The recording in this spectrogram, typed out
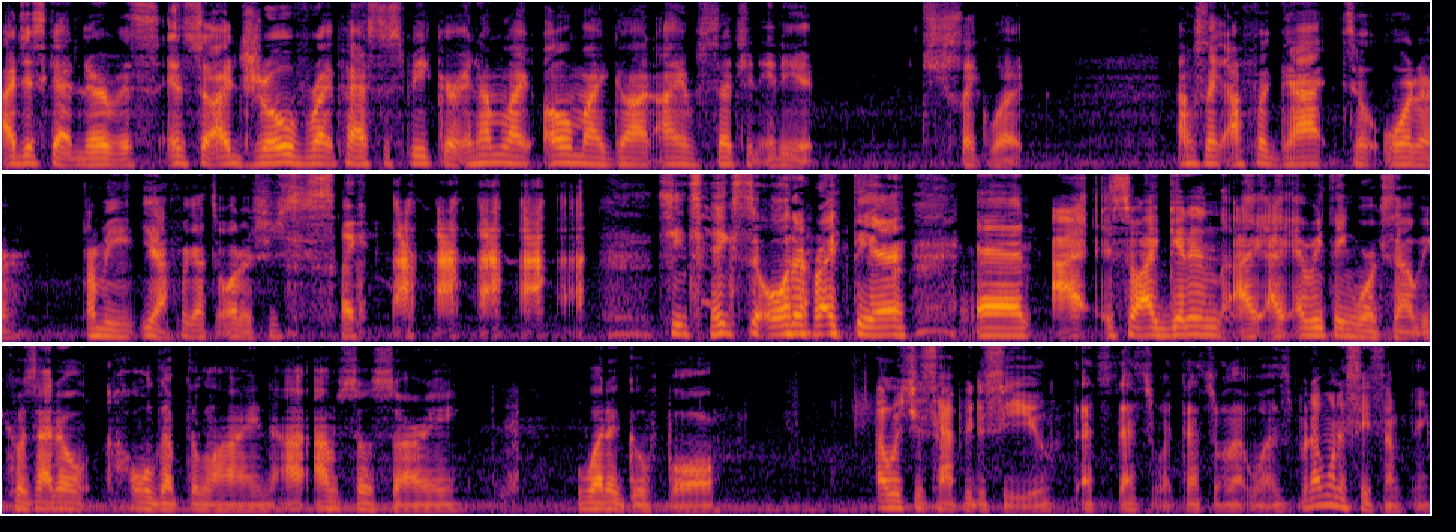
I just got nervous, and so I drove right past the speaker, and I'm like, oh my god, I am such an idiot. She's like, what? I was like, I forgot to order. I mean, yeah, I forgot to order. She's just like, she takes the order right there, and I. So I get in. I, I everything works out because I don't hold up the line. I, I'm so sorry. What a goofball. I was just happy to see you. That's that's what that's all that was. But I want to say something.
